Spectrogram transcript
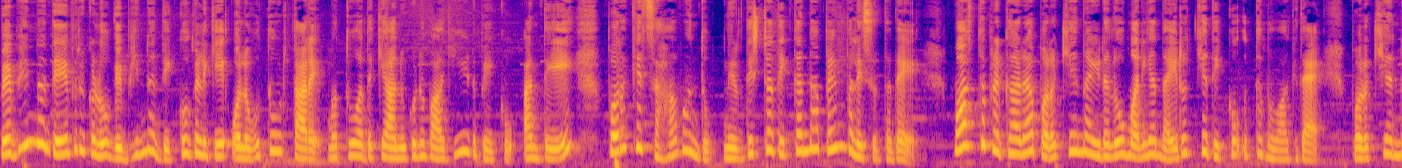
ವಿಭಿನ್ನ ದೇವರುಗಳು ವಿಭಿನ್ನ ದಿಕ್ಕುಗಳಿಗೆ ಒಲವು ತೋರ್ತಾರೆ ಮತ್ತು ಅದಕ್ಕೆ ಅನುಗುಣವಾಗಿ ಇಡಬೇಕು. ಅಂತೆಯೇ, ಪೊರಕೆ ಸಹ ಒಂದು ನಿರ್ದಿಷ್ಟ ದಿಕ್ಕನ್ನ ಬೆಂಬಲಿಸುತ್ತದೆ. ವಾಸ್ತು ಪ್ರಕಾರ ಪೊರಕೆಯನ್ನ ಇಡಲು ಮನೆಯ ನೈಋತ್ಯ ದಿಕ್ಕು ಉತ್ತಮವಾಗಿದೆ. ಪೊರಕೆಯನ್ನ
